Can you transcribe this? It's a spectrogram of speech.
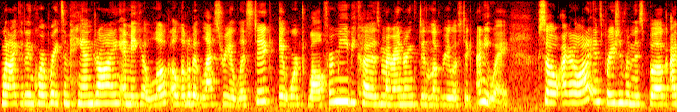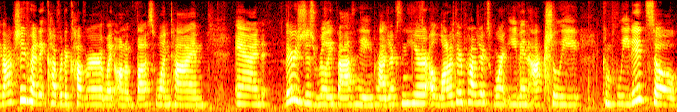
when I could incorporate some hand drawing and make it look a little bit less realistic, it worked well for me because my renderings didn't look realistic anyway. So I got a lot of inspiration from this book. I've actually read it cover to cover like on a bus one time and there's just really fascinating projects in here. A lot of their projects weren't even actually completed so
